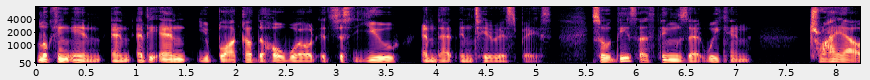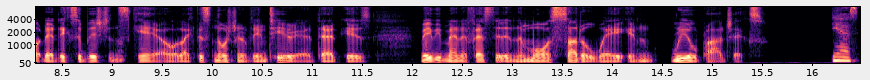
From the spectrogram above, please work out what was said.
looking in and at the end you block out the whole world. It's just you and that interior space. So these are things that we can try out at exhibition scale like this notion of the interior that is maybe manifested in a more subtle way in real projects. Yes.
